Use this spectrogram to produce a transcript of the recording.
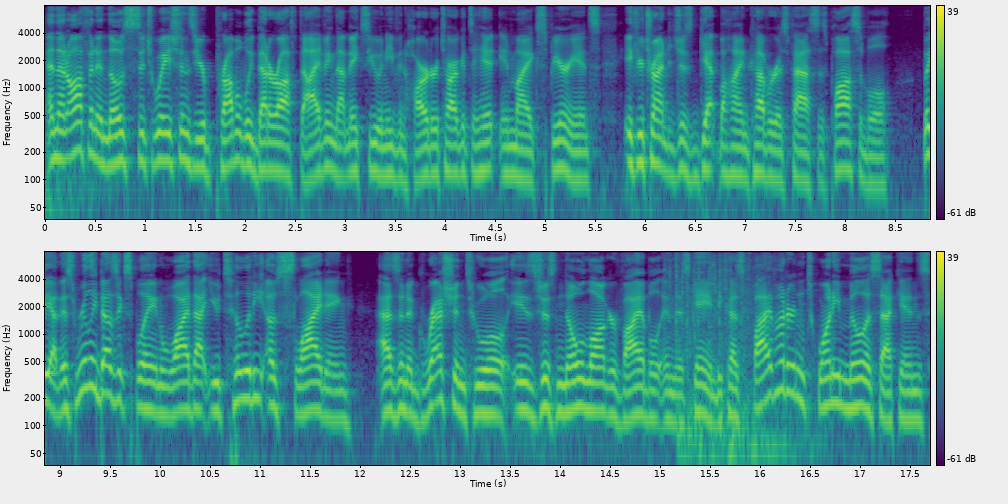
And then often in those situations, you're probably better off diving. That makes you an even harder target to hit in my experience if you're trying to just get behind cover as fast as possible. But yeah, this really does explain why that utility of sliding as an aggression tool is just no longer viable in this game because 520 milliseconds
